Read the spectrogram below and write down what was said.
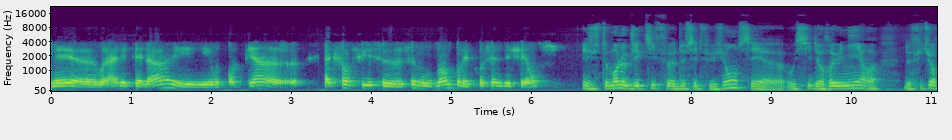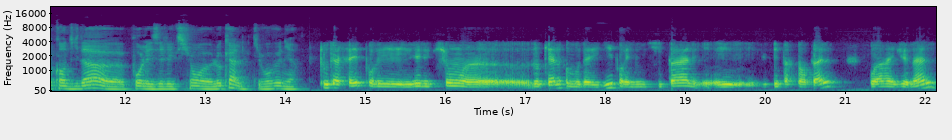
Mais voilà, elle était là et on compte bien accentuer ce, mouvement pour les prochaines échéances. Et justement, l'objectif euh, de cette fusion, c'est euh, aussi de réunir de futurs candidats euh, pour les élections locales qui vont venir. Tout à fait, pour les élections locales, comme vous l'avez dit, pour les municipales et, départementales, voire régionales.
